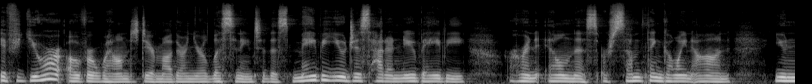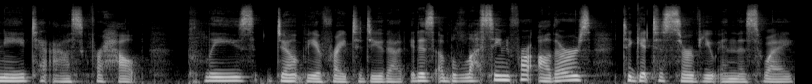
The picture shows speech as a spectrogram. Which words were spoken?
If you're overwhelmed, dear mother, and you're listening to this, maybe you just had a new baby or an illness or something going on, you need to ask for help. Please don't be afraid to do that. It is a blessing for others to get to serve you in this way.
